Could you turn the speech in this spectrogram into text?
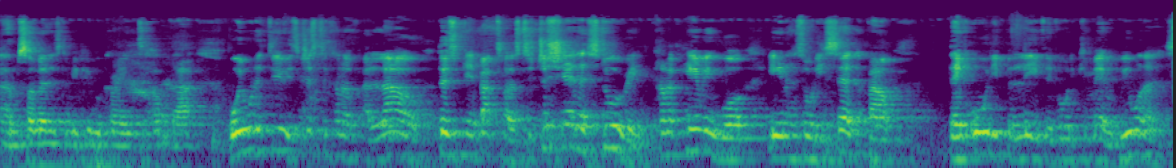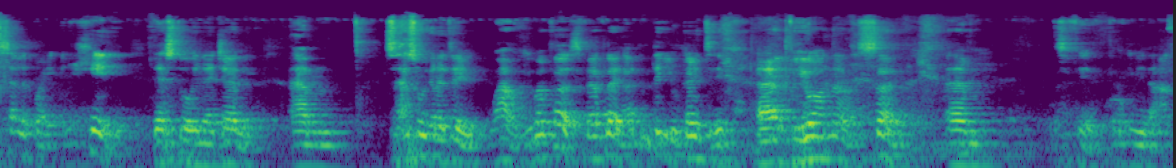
um, so I know there's going to be people coming to help that. What we want to do is just to kind of allow those who get baptized to just share their story, kind of hearing what Ian has already said about they've already believed, they've already committed. We want to celebrate and hear their story, their journey. Um, so that's what we're going to do. Wow, you went first. Fair play. I didn't think you were going to, uh, but you are now. So, um, Sophia, can I give you that?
